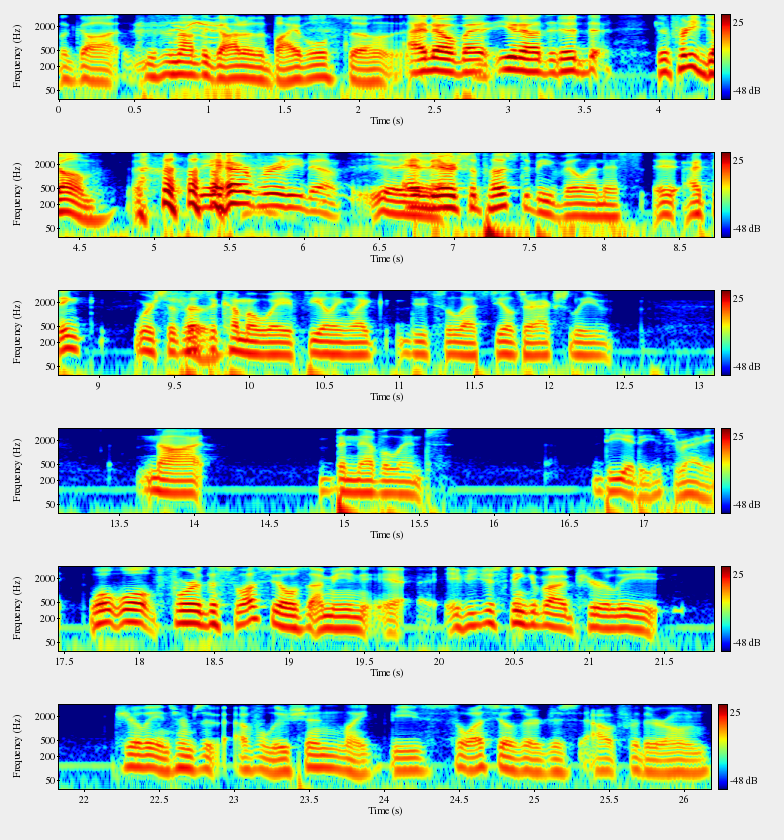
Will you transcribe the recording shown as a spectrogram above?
the god this is not the god of the bible so I know, but you know, they're, they're, they're pretty dumb they are pretty dumb. Yeah, and yeah. they're supposed to be villainous. I I think we're supposed Sure. to come away feeling like the Celestials are actually not benevolent deities, right? Well, well, for the Celestials, I mean, if you just think about it purely, purely in terms of evolution, like these Celestials are just out for their own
